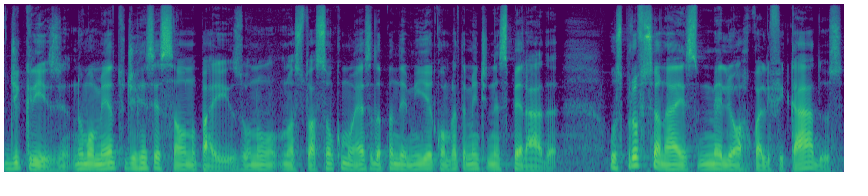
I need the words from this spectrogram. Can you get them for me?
de crise, no momento de recessão no país, ou no, numa situação como essa da pandemia completamente inesperada, Os profissionais melhor qualificados,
